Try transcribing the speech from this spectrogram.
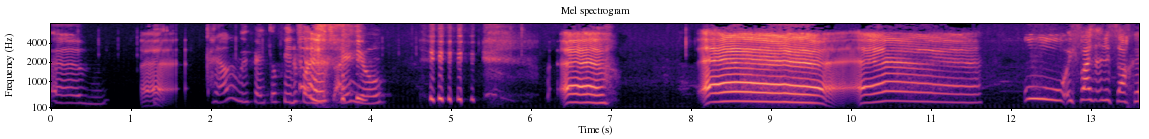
ähm, äh, keine Ahnung, mir fällt auf jeden Fall nichts ein, yo. Äh. Äh. Äh. Uh, ich weiß eine Sache,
